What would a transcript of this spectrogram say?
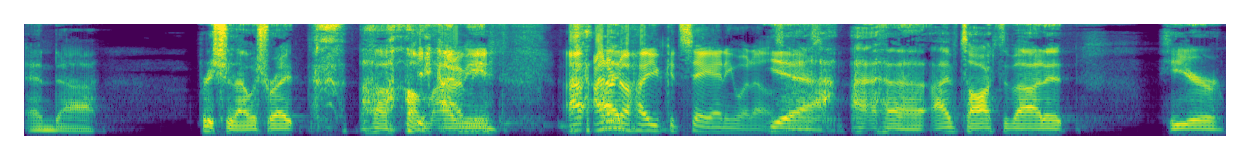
and uh, pretty sure that was right. um, Yeah, I, mean, I, I don't know I've- how you could say anyone else. yeah. I, uh, I've talked about it here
